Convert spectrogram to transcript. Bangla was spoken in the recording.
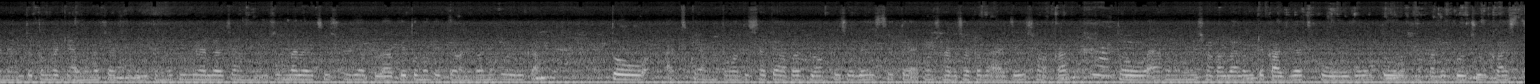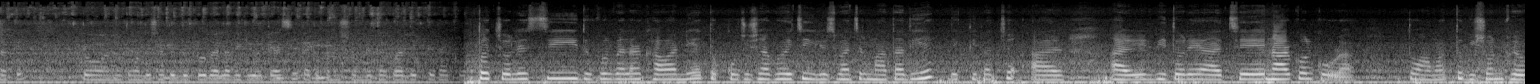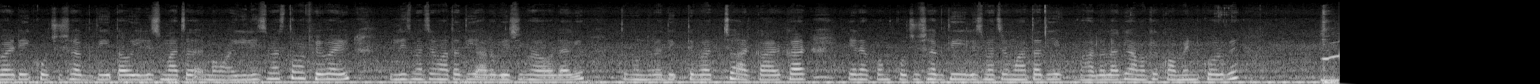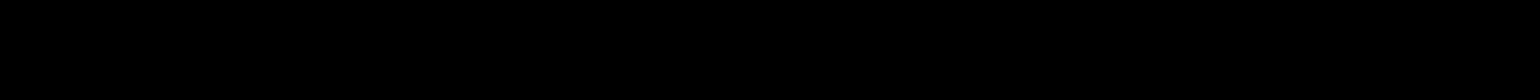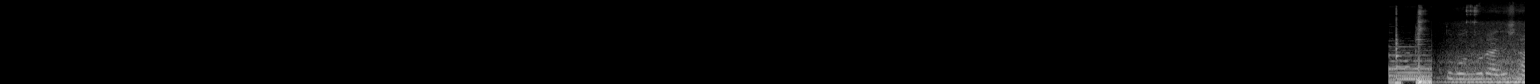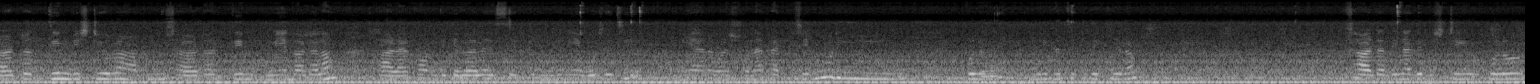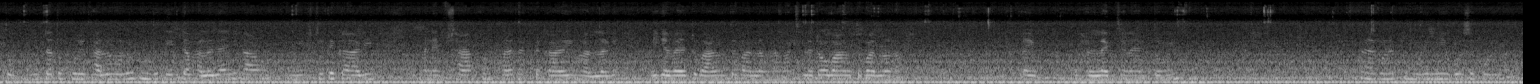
চ্যানেল তো তোমরা কেমন আছো? আশা করি তোমরা খুবই ভালো আছো। আমি ভীষণ ভালো আছি। সুজা ব্লগে তোমাদেরকে অনেক অনেক ওয়েলকাম। তো আজকে আমি তোমাদের সাথে আবার ব্লগে চলে এসেছি। তো এখন সাড়ে ছটা বাজে সকাল। তো এখন আমি সকালবেলা উঠে কাজ বাজ করব। তো সকালে প্রচুর কাজ থাকে। তো আমি তোমাদের সাথে দুপুরবেলা ভিডিওতে আসি ততক্ষণের সঙ্গে থাকো আর দেখতে থাকো। তো চলে এসেছি দুপুরবেলার খাবার নিয়ে। তো কচু শাক হয়েছে, ইলিশ মাছের মাথা দিয়ে। দেখতে পাচ্ছ। আর আর এর ভিতরে আছে নারকোল কোড়া। তো আমার তো ভীষণ ফেভারিট এই কচু শাক দিয়ে, তাও ইলিশ মাছ ইলিশ মাছ তো আমার ফেভারিট ইলিশ মাছের মাথা দিয়ে আরও বেশি ভালো লাগে। তো বন্ধুরা দেখতে পাচ্ছ, আর কার কার এরকম কচু শাক দিয়ে ইলিশ মাছের মাথা দিয়ে ভালো লাগে আমাকে কমেন্ট করবে। তো বন্ধুরা, আজ সারাটা দিন বৃষ্টি হলো আমি সারাটা দিন ঘুমিয়ে কাটালাম। আর এখন বিকেলবেলা এসে একটু মুড়ি নিয়ে বসেছি। আমি আর আমার সোনা খাচ্ছি মুড়ি। বলে মুড়ি খাচ্ছি একটু দেখিয়ে দাও। সারাটা দিন আগে বৃষ্টি হলো, তো ঘুমটা তো খুবই ভালো হলো, কিন্তু দিনটা ভালো যায়নি, কারণ বৃষ্টিতে কারই মানে সারাক্ষণ ঘরে থাকতে কারই ভালো লাগে। বিকেলবেলা একটু বার হতে পারলাম না, আমার ছেলেটাও বার হতে পারল না। তাই ভালো লাগছে না একদমই। এখন একটু মুড়ি নিয়ে বসে পড়লাম।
